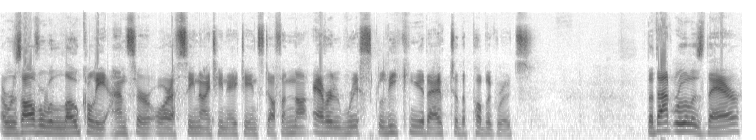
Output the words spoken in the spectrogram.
a resolver will locally answer RFC 1918 stuff and not ever risk leaking it out to the public routes. But that rule is there.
